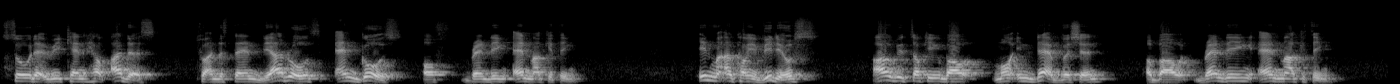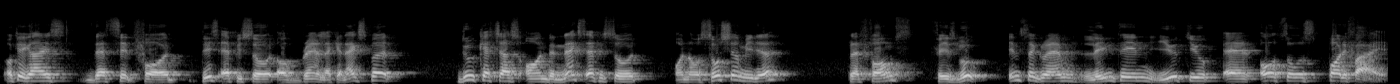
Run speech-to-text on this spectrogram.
so that we can help others to understand their roles and goals of branding and marketing. In my upcoming videos, I will be talking about more in-depth version about branding and marketing. Okay guys, that's it for this episode of Brand Like an Expert. Do catch us on the next episode on our social media platforms, Facebook, Instagram, LinkedIn, YouTube, and also Spotify.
